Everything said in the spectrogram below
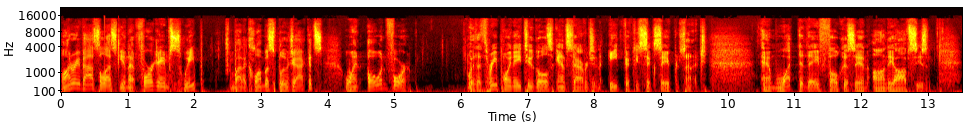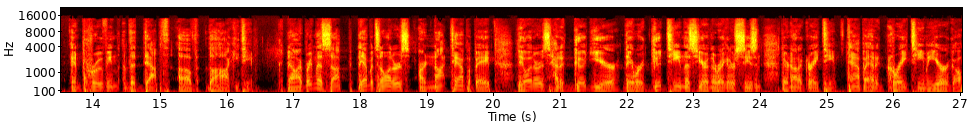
Andre Vasilevskiy in that four-game sweep by the Columbus Blue Jackets went 0-4 with a 3.82 goals against average and 856 save percentage. And what did they focus in on the offseason? Improving the depth of the hockey team. Now, I bring this up. The Edmonton Oilers are not Tampa Bay. The Oilers had a good year. They were a good team this year in the regular season. They're not a great team. Tampa had a great team a year ago.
